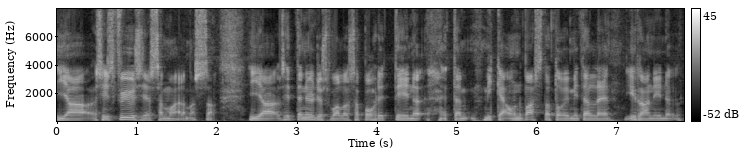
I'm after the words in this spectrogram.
ja siis fyysisessä maailmassa. Ja sitten Yhdysvalloissa pohdittiin, että mikä on vastatoimi tälle Iranin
